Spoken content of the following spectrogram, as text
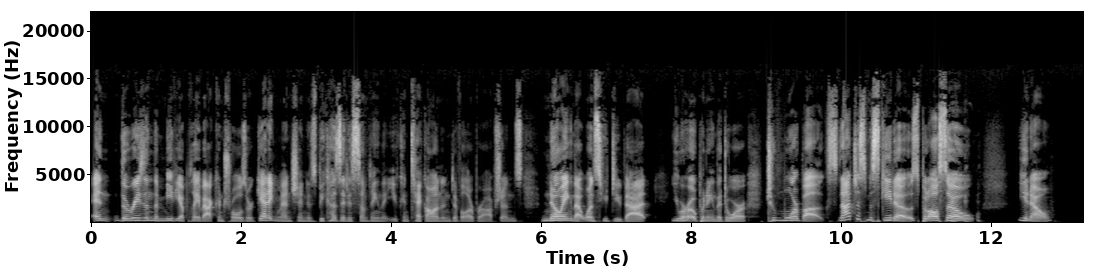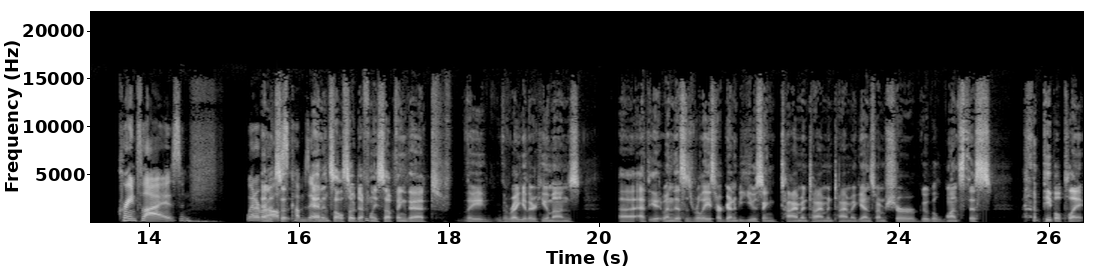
and the reason the media playback controls are getting mentioned is because it is something that you can tick on in developer options, knowing that once you do that, you are opening the door to more bugs, not just mosquitoes, but also, you know, crane flies and whatever And else a- comes in. And it's also definitely something that the the regular humans uh, at the when this is released are going to be using time and time and time again. So I'm sure Google wants this people play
